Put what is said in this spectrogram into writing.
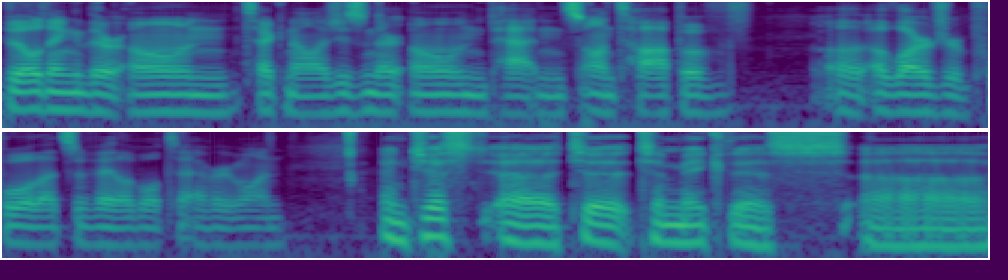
building their own technologies and their own patents on top of a, a larger pool that's available to everyone. And just uh, to to make this uh,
